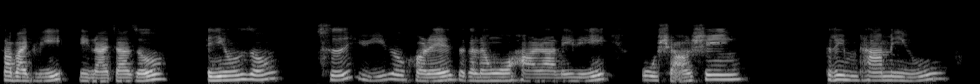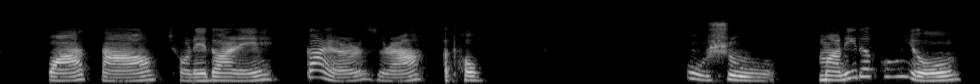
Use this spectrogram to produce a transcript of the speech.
စာပိုက်ကလေးလေ့လာကြစို့အရင်ဆုံး词语လို့ခေါ်တဲ့စကားလုံးဝဟာရလေးတွေပိုရှောင်းရှင်းသတိမထားမိဘူးွာတောင်ချော်လဲသွားတယ် 盖尔ဆိုတာအဖုံး复数玛丽的朋友，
